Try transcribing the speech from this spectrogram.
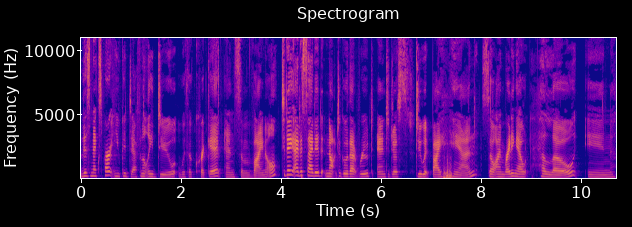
This next part you could definitely do with a Cricut and some vinyl. Today I decided not to go that route and to just do it by hand. So I'm writing out hello in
